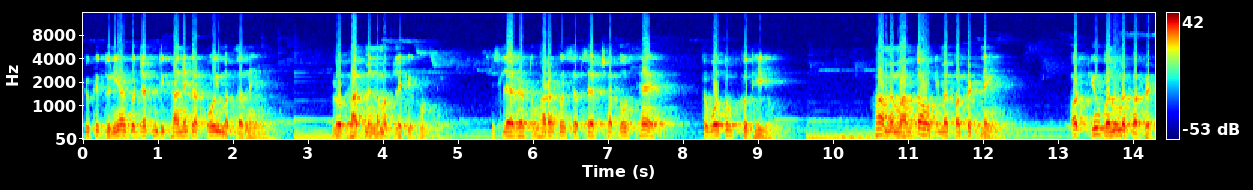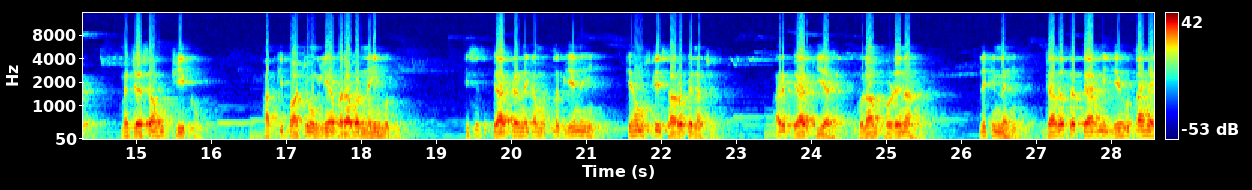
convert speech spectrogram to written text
क्योंकि दुनिया को जख्म दिखाने का कोई मतलब नहीं है। लोग हाथ में नमक लेके घूमते हैं। इसलिए अगर तुम्हारा कोई सबसे अच्छा दोस्त है तो वो तुम खुद ही हो। हाँ मैं मानता हूँ कि मैं परफेक्ट नहीं हूँ। और क्यों बनूं मैं परफेक्ट मैं जैसा हूँ, ठीक हूँ। हाथ की पाँचों उंगलियाँ बराबर नहीं होती। किसी से प्यार करने का मतलब ये नहीं कि हम उसके इशारों पे नाचें अरे प्यार किया है, गुलाम थोड़े ना है। लेकिन नहीं, ज़्यादातर प्यार में ये होता है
